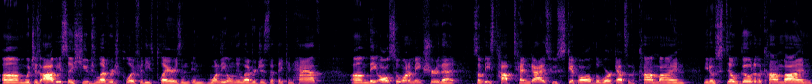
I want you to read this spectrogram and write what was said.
um, which is obviously a huge leverage ploy for these players and, and one of the only leverages that they can have. Um, they also want to make sure that some of these top 10 guys who skip all of the workouts of the combine, you know, still go to the combine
